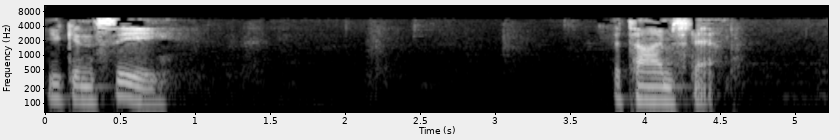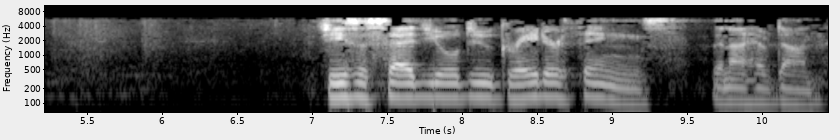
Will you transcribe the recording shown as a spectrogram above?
you can see the timestamp. Jesus said, You'll do greater things than I have done.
